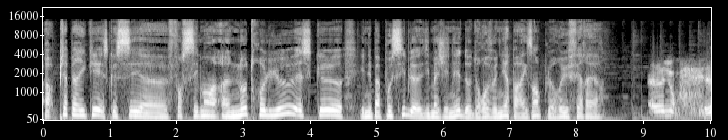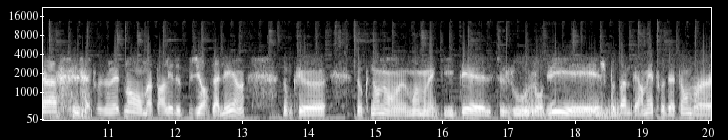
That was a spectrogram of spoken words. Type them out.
Alors, Pierre Perriquet, est-ce que c'est euh, forcément un autre lieu? Est-ce que il n'est pas possible d'imaginer de, revenir, par exemple, rue Ferrer? Euh, Non. Là, très honnêtement, on m'a parlé de plusieurs années. Hein. Donc, euh, donc non, non, euh, moi mon activité elle se joue aujourd'hui et je peux pas me permettre d'attendre euh,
